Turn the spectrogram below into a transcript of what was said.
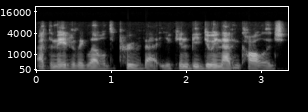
at the major league level to prove that. You can be doing that in college.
